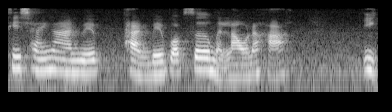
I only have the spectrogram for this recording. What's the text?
ที่ใช้งานเว็บผ่านเว็บ browser เหมือนเรานะคะ อีก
